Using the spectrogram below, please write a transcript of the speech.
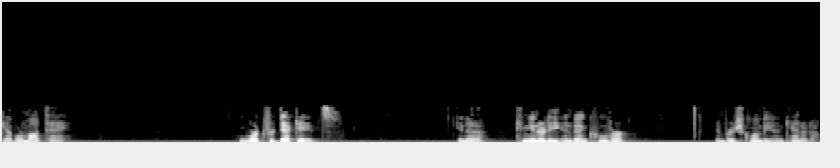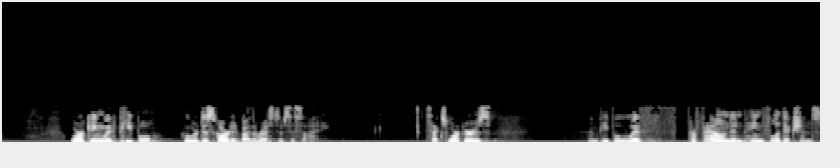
Gabor Maté, who worked for decades in a community in Vancouver in British Columbia in Canada, working with people who were discarded by the rest of society. Sex workers and people with profound and painful addictions.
